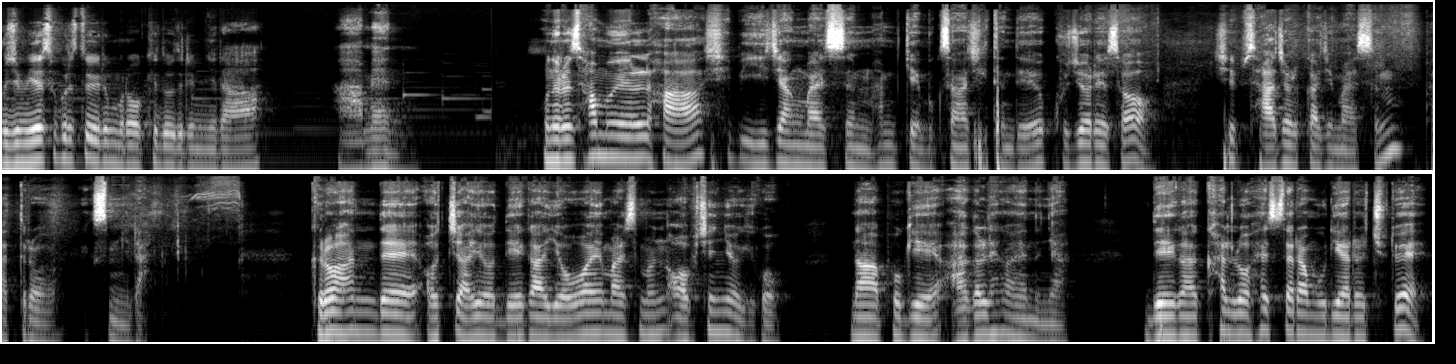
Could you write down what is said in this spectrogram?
우리 주님 예수 그리스도 이름으로 기도드립니다. 아멘. 오늘은 사무엘 하 12장 말씀 함께 묵상하실 텐데요. 9절에서 14절까지 말씀 받들어 읽습니다. 그러한데 어찌하여 내가 여호와의 말씀은 업신여기고 나 보기에 악을 행하였느냐 내가 칼로 햇사람 우리아를 추되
